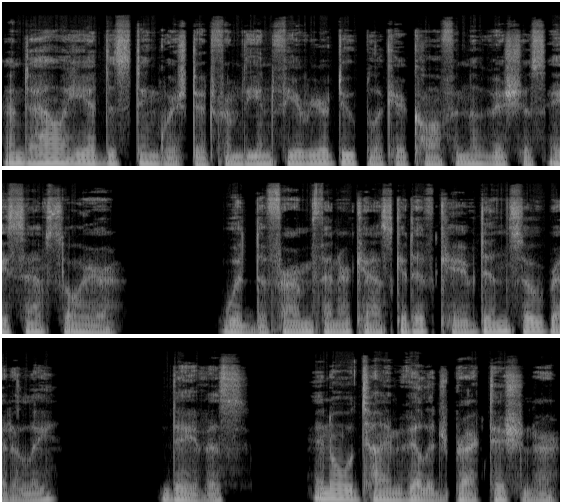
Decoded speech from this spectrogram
and how he had distinguished it from the inferior duplicate coffin of vicious Asaph Sawyer. Would the firm Fenner casket have caved in so readily? Davis, an old time village practitioner,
